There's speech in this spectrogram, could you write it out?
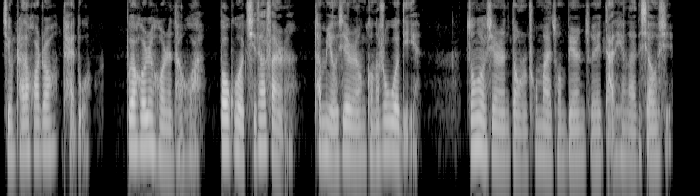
警察的花招太多。不要和任何人谈话，包括其他犯人。他们有些人可能是卧底，总有些人等着出卖从别人嘴里打听来的消息。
